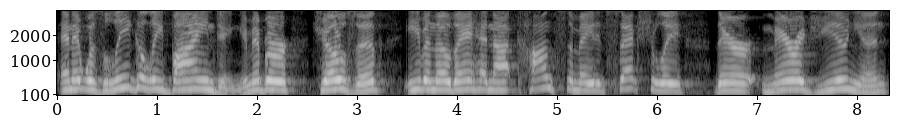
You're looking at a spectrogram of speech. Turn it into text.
And it was legally binding. You remember Joseph, even though they had not consummated sexually their marriage union,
